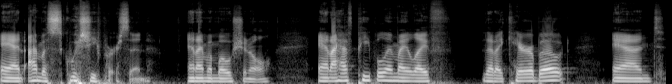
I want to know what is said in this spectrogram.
and I'm a squishy person and I'm emotional and I have people in my life that I care about and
